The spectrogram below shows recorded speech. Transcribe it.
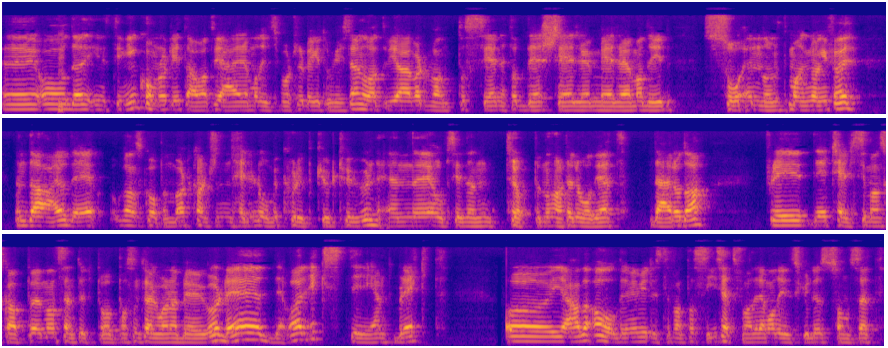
Uh, og den innstillingen kommer nok litt av at vi er Madrid-supportere begge to, Christian, og at vi har vært vant til å se nettopp det skjer med Real Madrid så enormt mange ganger før. Men da er jo det ganske åpenbart kanskje heller noe med klubbkulturen enn håper, den troppen man har til rådighet der og da. Fordi det Chelsea-mannskapet man sendte ut på, på Santiago Bernabeu i går, det, det, var ekstremt blekt. Og jeg hadde aldri min villeste fantasi sett for meg at Real Madrid skulle sånn sett,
